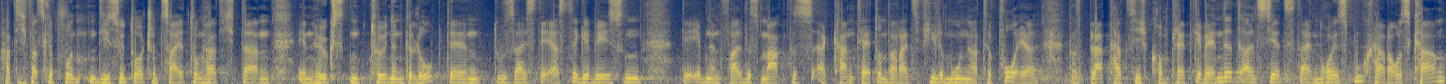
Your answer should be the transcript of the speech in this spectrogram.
hatte ich was gefunden. Die Süddeutsche Zeitung hatte ich dann in höchsten Tönen gelobt, denn du seist der Erste gewesen, der eben den Fall des Marktes erkannt hätte und bereits viele Monate vorher. Das Blatt hat sich komplett gewendet, als jetzt ein neues Buch herauskam,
